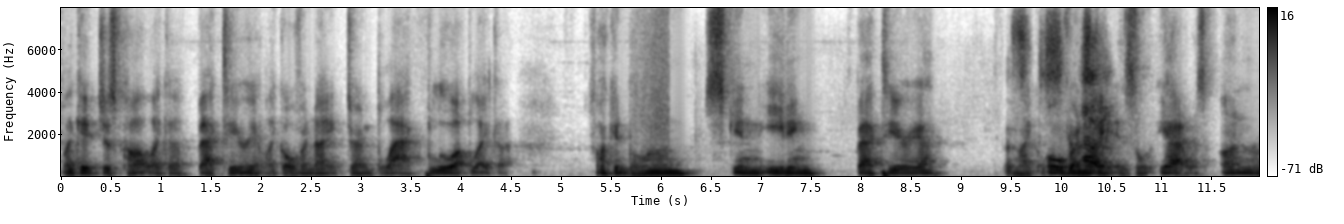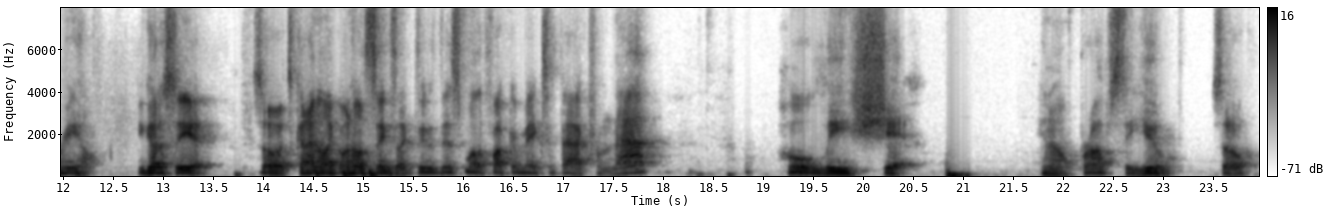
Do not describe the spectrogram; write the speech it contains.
Like it just caught like a bacteria, like overnight, turned black, blew up like a fucking balloon, skin eating bacteria. That's like disgusting. overnight is yeah, it was unreal. You got to see it. So it's kind of like one of those things. Like, dude, this motherfucker makes it back from that. Holy shit! You know, props to you. So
